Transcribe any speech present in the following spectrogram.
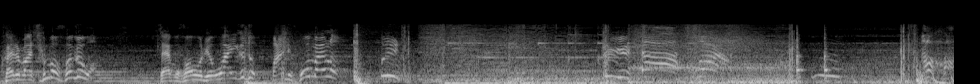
快点把钱包还给我，再不还我就挖一个洞把你活埋了！哎，啊！啊！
